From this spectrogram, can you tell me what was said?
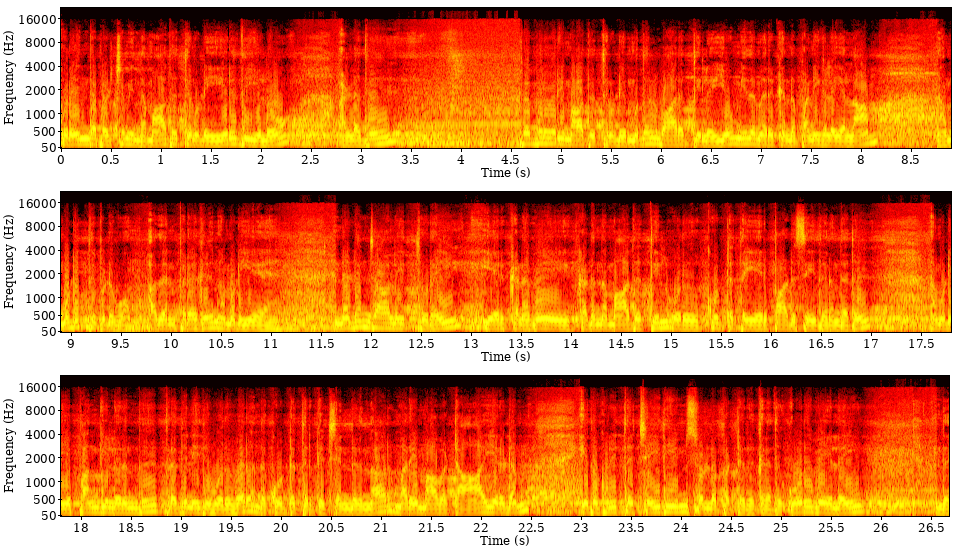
குறைந்தபட்சம் இந்த மாதத்தினுடைய இறுதியிலோ அல்லது பிப்ரவரி மாதத்தினுடைய முதல் வாரத்திலேயும் மீதம் இருக்கின்ற பணிகளை எல்லாம் நாம் முடித்து விடுவோம். அதன் பிறகு நம்முடைய நெடுஞ்சாலைத்துறை ஏற்கனவே கடந்த மாதத்தில் ஒரு கூட்டத்தை ஏற்பாடு செய்திருந்தது. நம்முடைய பங்கிலிருந்து பிரதிநிதி ஒருவர் அந்த கூட்டத்திற்கு சென்றிருந்தார். மறை மாவட்ட ஆயரிடம் இது குறித்த செய்தியும் சொல்லப்பட்டிருக்கிறது. ஒருவேளை இந்த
